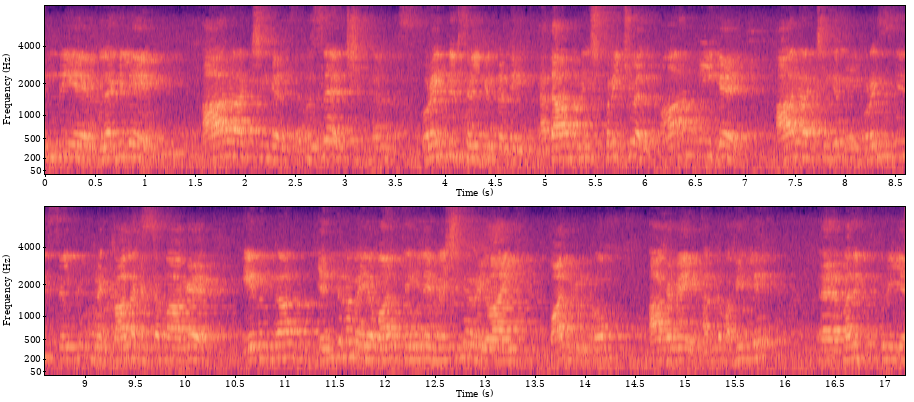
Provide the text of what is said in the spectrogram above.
இன்றைய உலகிலே ஆராய்ச்சிகள் ரிசர்ச் குறைந்து செல்கின்றது. அதாவது ஸ்பிரிச்சுவல் ஆன்மீக ஆராய்ச்சிகள் குறைந்து செல்கின்ற காலகட்டமாக ஏனென்றால் எந்திரமய வாழ்க்கையிலே மெஷினரி வாய் வாழ்கின்றோம். ஆகவே அந்த வகையிலே மதிப்புக்குரிய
